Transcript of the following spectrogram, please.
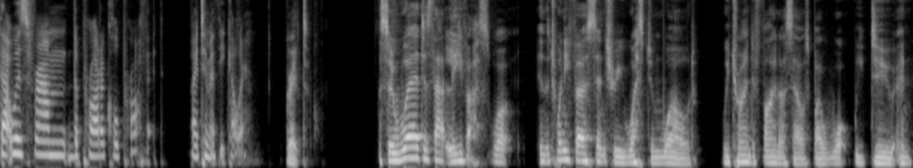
That was from The Prodigal Prophet by Timothy Keller. Great. So, where does that leave us? Well, in the 21st century Western world, we try and define ourselves by what we do. And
